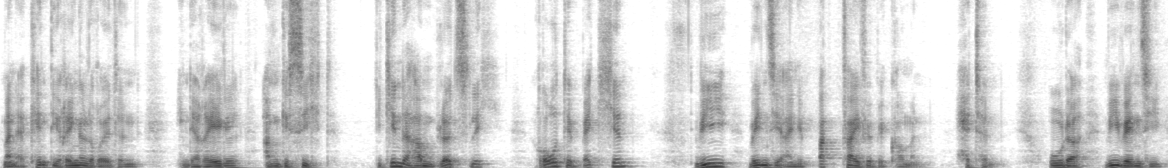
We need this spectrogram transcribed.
man erkennt die Ringelröteln in der Regel am Gesicht. Die Kinder haben plötzlich rote Bäckchen, wie wenn sie eine Backpfeife bekommen hätten oder wie wenn sie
